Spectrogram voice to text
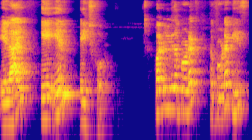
LiAlH4 what will be the product the product is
